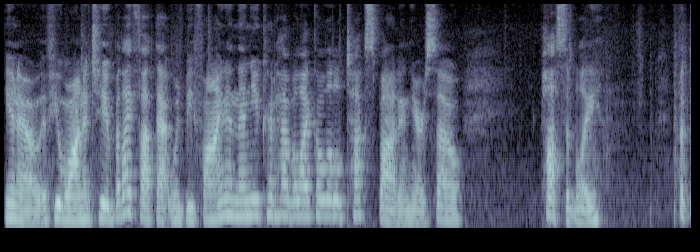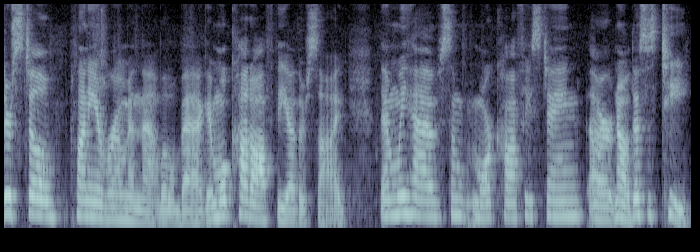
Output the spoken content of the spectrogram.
you know, if you wanted to, but I thought that would be fine. And then you could have like a little tuck spot in here. So Possibly. But there's still plenty of room in that little bag. And we'll cut off the other side. Then we have some more coffee stain, or no, this is tea.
